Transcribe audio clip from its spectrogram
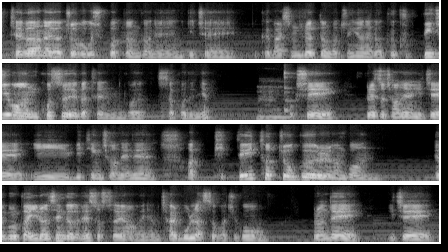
제가 하나 여쭤보고 싶었던 거는 이제 그 말씀드렸던 것 중에 하나가 그 국비 지원 코스 같은 거였었거든요. 음, 혹시 그래서 저는 이제 이 미팅 전에는 아, 빅데이터 쪽을 한번 해볼까 이런 생각을 했었어요. 왜냐면 잘 몰랐어가지고. 그런데 이제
